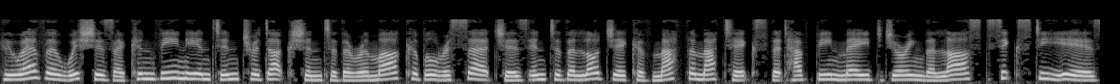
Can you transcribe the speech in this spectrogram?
Whoever wishes a convenient introduction to the remarkable researches into the logic of mathematics that have been made during the last 60 years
